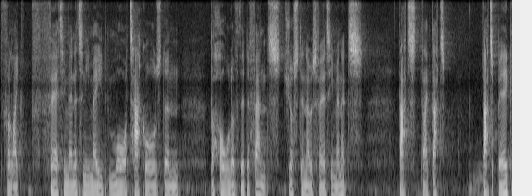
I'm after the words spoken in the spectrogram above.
for like 30 minutes and he made more tackles than the whole of the defence just in those 30 minutes. That's like that's that's big,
